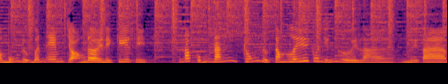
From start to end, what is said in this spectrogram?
Uh, muốn được bên em chọn đời này kia thì nó cũng đánh trúng được tâm lý có những người là người ta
